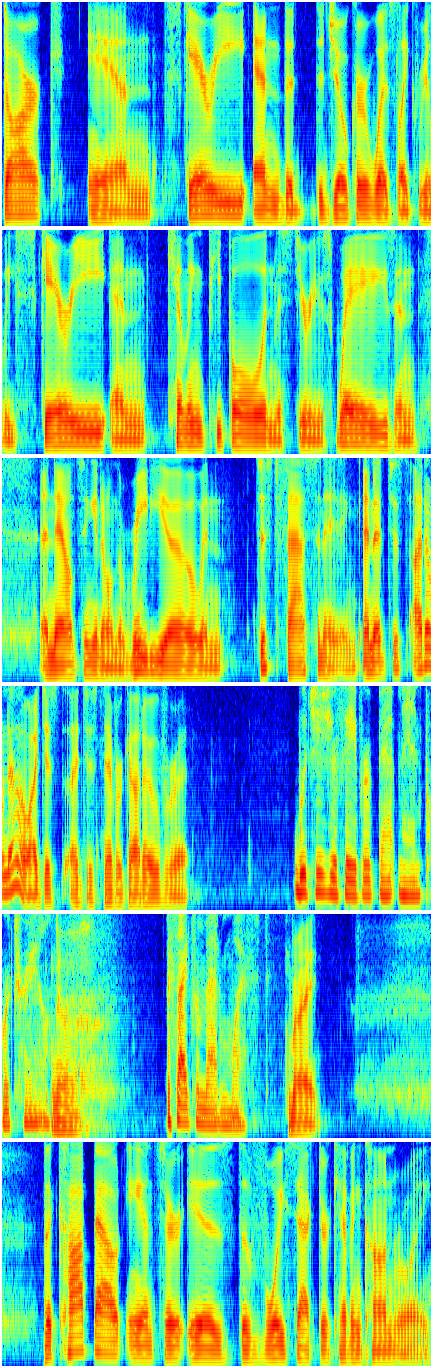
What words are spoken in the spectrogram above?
dark and scary and the the Joker was like really scary and killing people in mysterious ways and announcing it on the radio and just fascinating. And it just I don't know. I just I just never got over it. Which is your favorite Batman portrayal? Aside from Adam West. Right. The cop out answer is the voice actor Kevin Conroy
